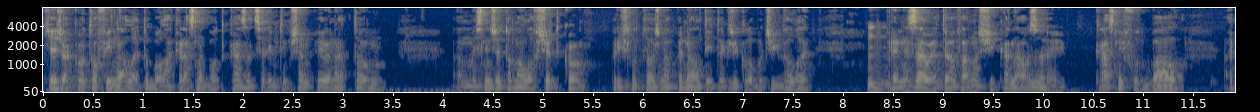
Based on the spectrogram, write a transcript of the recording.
tiež ako to finále, to bola krásna bodka za celým tým šampionátom a myslím, že to malo všetko. Prišlo to až na penalty, takže klobočík dole. Hmm. Pre nezaujatého fanúšika naozaj krásny futbal. A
